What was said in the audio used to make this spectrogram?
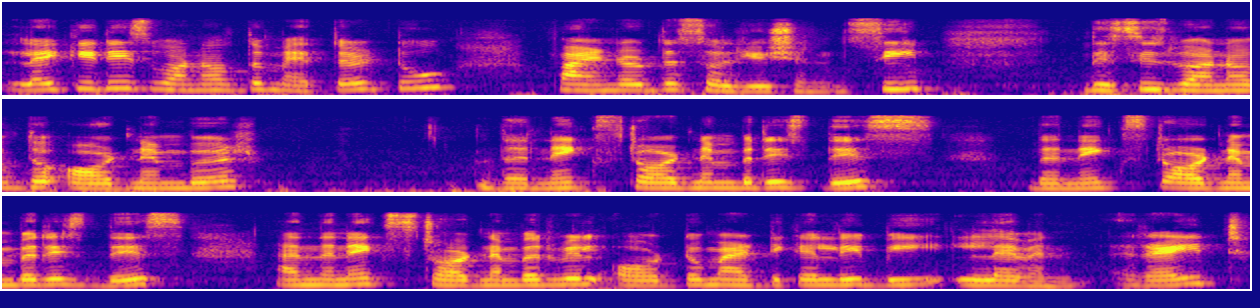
Like it is one of the method to find out the solution. See this is one of the odd number. The next odd number is this the next odd number is this and the next odd number will automatically be 11 right?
